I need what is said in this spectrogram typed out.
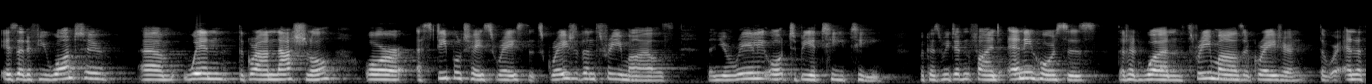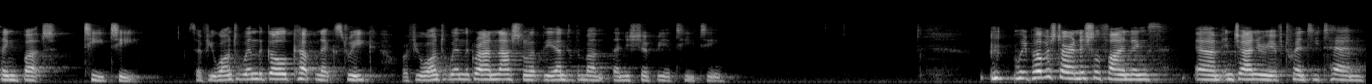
is that if you want to um, win the Grand National or a steeplechase race that's greater than three miles, then you really ought to be a TT because we didn't find any horses that had won three miles or greater that were anything but TT. So if you want to win the Gold Cup next week, or if you want to win the Grand National at the end of the month, then you should be a TT. we published our initial findings um, in January of 2010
